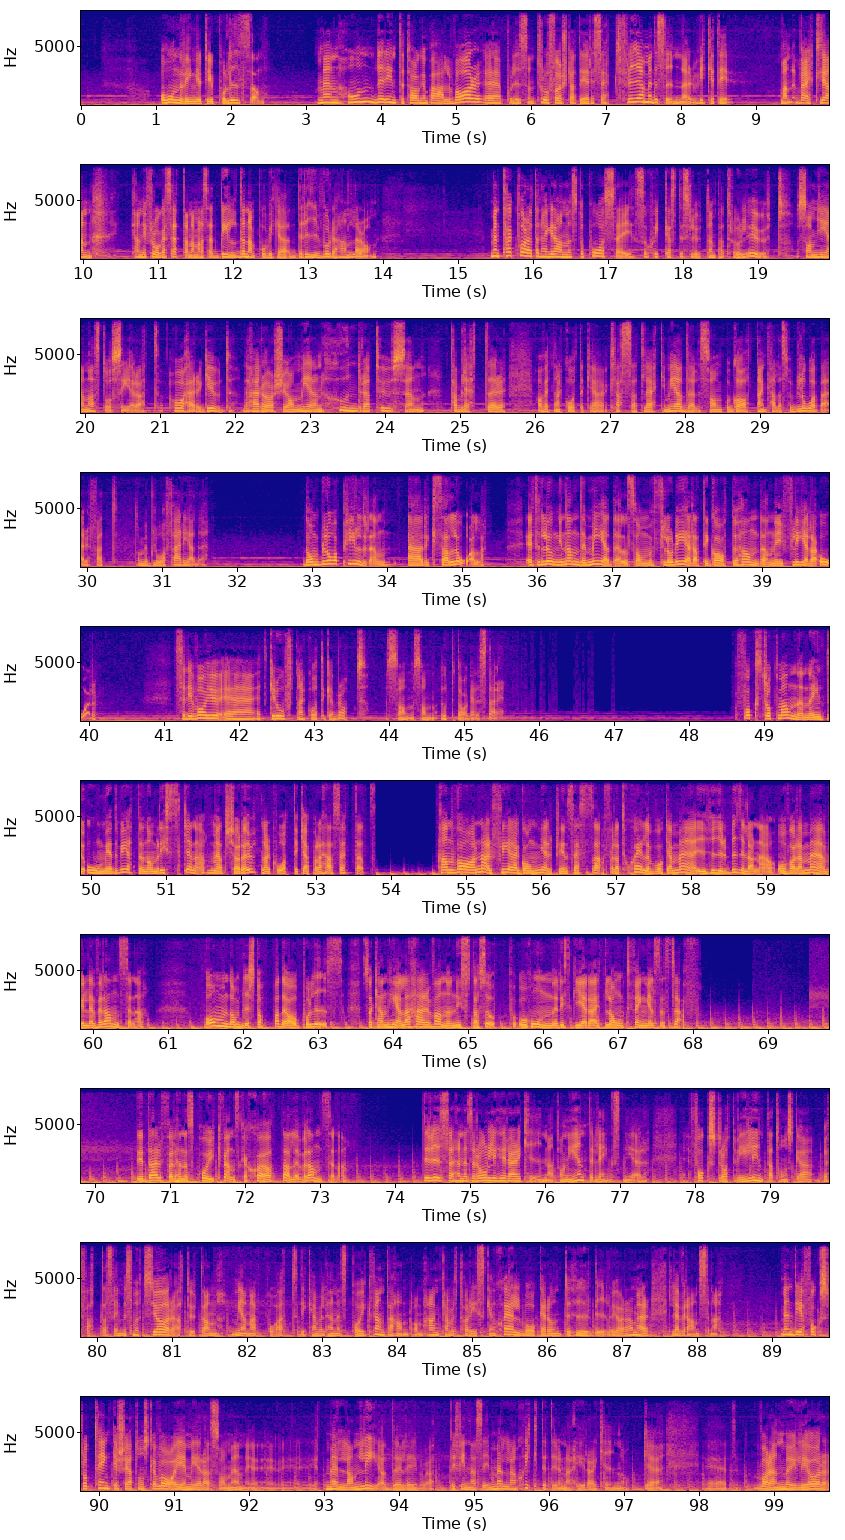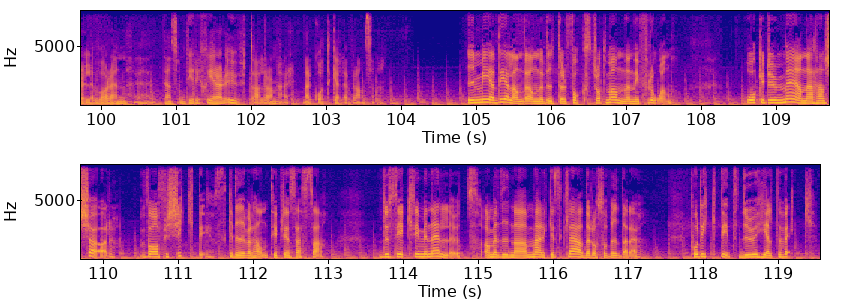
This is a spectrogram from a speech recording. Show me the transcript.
Och hon ringer till polisen. Men hon blir inte tagen på allvar. Eh, polisen tror först att det är receptfria mediciner, vilket är, man verkligen kan ifrågasätta när man har sett bilderna på vilka drivor det handlar om. Men tack vare att den här grannen står på sig så skickas till slut en patrull ut som genast då ser att, åh herregud, det här rör sig om mer än 100 000 tabletter av ett narkotikaklassat läkemedel som på gatan kallas för blåbär för att de är blåfärgade. De blå pillren är Xalol, ett lugnande medel som florerat i gatuhandeln i flera år. Så det var ju eh, ett grovt narkotikabrott som, som uppdagades där. Foxtrotmannen är inte omedveten om riskerna med att köra ut narkotika på det här sättet. Han varnar flera gånger prinsessa för att själv åka med i hyrbilarna och vara med vid leveranserna. Om de blir stoppade av polis så kan hela härvan nystas upp och hon riskera ett långt fängelsestraff. Det är därför hennes pojkvän ska sköta leveranserna. Det visar hennes roll i hierarkin, att hon är inte längst ner. Foxtrot vill inte att hon ska befatta sig med smutsgörat utan menar på att det kan väl hennes pojkvän ta hand om. Han kan väl ta risken själv och åka runt i hyrbil och göra de här leveranserna. Men det Foxtrot tänker sig att hon ska vara är mera som en, eh, ett mellanled eller att befinna sig i mellanskiktet i den här hierarkin och eh Eh, vara en möjliggörare eller vara en, eh, den som dirigerar ut alla de här narkotikaleveranserna. I meddelanden ryter Foxtrotmannen ifrån. Åker du med när han kör? Var försiktig, skriver han till prinsessa. Du ser kriminell ut, ja, med dina märkeskläder och så vidare. På riktigt, du är helt väck.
